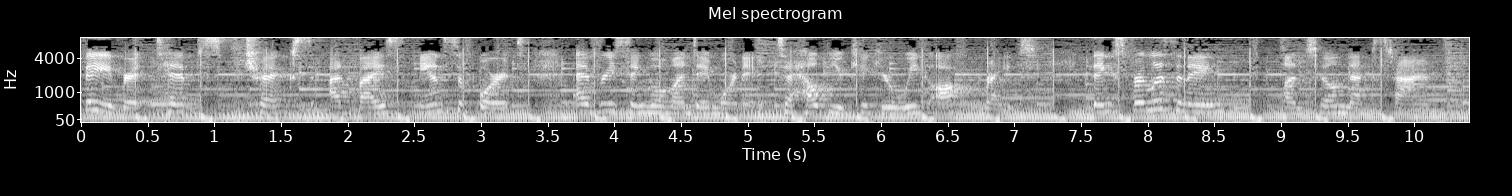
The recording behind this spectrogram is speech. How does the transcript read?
favorite tips, tricks, advice, and support every single Monday morning to help you kick your week off right. Thanks for listening. Until next time.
